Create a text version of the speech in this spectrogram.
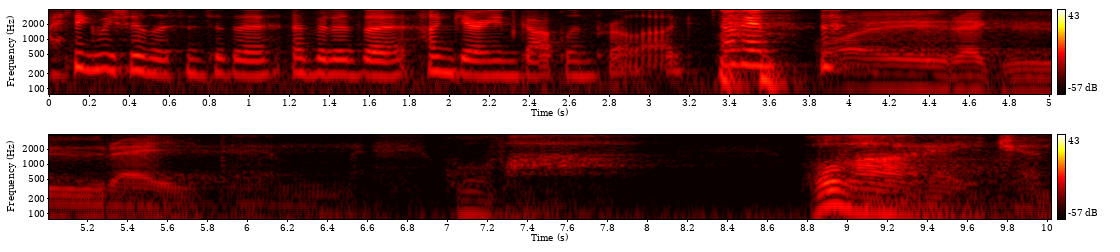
I think we should listen to the a bit of the hungarian goblin prologue. Okay. Hajregű rejtem, hová, hová rejtsem,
